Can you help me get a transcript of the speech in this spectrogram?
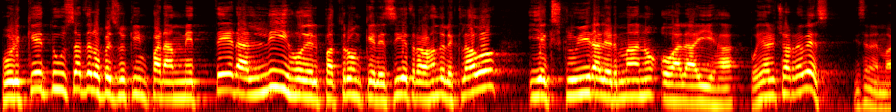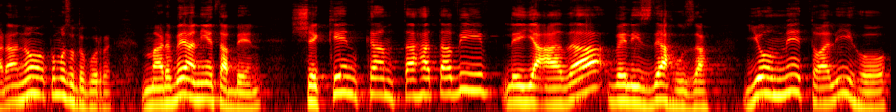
¿Por qué tú usaste los pesuquín para meter al hijo del patrón que le sigue trabajando el esclavo y excluir al hermano o a la hija? Puedes haber hecho al revés. Dicen el Mara, no, ¿cómo se te ocurre? Marbe nieta ben, sheken kam tahataviv le yaada velizdeahuza. Yo meto al hijo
